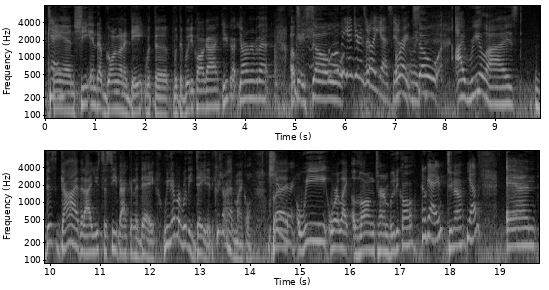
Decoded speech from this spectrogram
Okay. And she ended up going on a date with the with the booty call guy. Do you y'all remember that? Okay, so All the interns are like, yes, yes. Right. So I realized this guy that I used to see back in the day, we never really dated because you know I had Michael, Sure. but we were like a long term booty call. Okay. Do you know? Yep. And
